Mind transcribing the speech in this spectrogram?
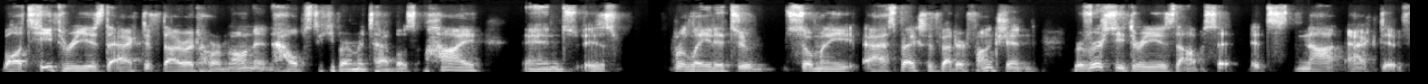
while T3 is the active thyroid hormone, it helps to keep our metabolism high and is related to so many aspects of better function. Reverse T3 is the opposite. It's not active.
